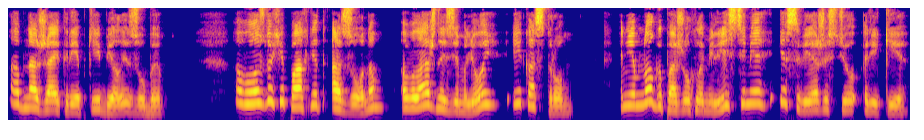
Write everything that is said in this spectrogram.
обнажая крепкие белые зубы. В воздухе пахнет озоном, влажной землей и костром. Немного пожухлыми листьями и свежестью реки.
